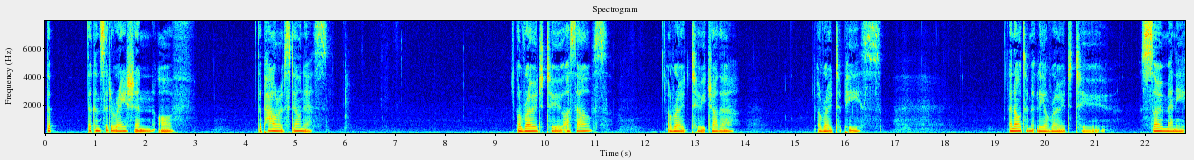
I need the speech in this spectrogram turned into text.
the the consideration of the power of stillness. A road to ourselves, a road to each other, a road to peace, and ultimately a road to so many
